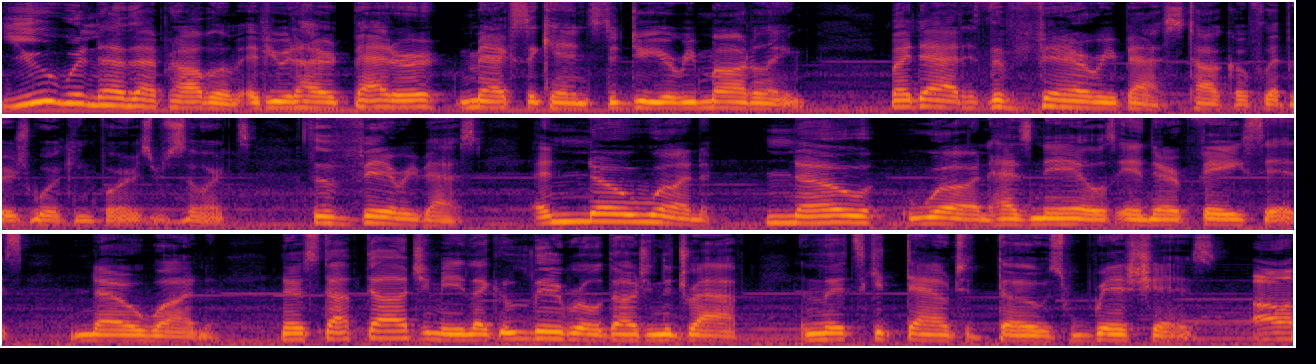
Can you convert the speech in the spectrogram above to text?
you wouldn't have that problem if you had hired better Mexicans to do your remodeling. My dad has the very best taco flippers working for his resorts. The very best. And no one, no one has nails in their faces. No one. Now stop dodging me like a liberal dodging the draft, and let's get down to those wishes. Our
